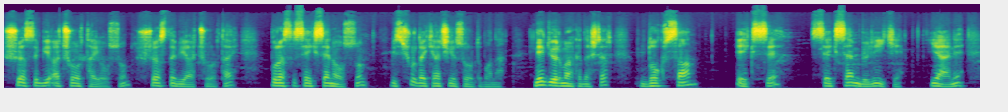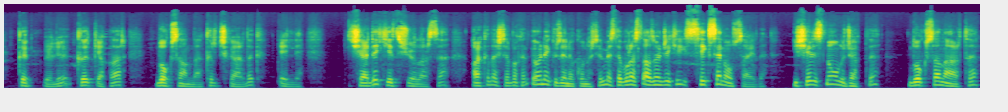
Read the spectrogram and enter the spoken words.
şurası bir açıortay olsun. Şurası da bir açıortay. Burası 80 olsun. Biz şuradaki açıyı sordu bana. Ne diyorum arkadaşlar? 90 eksi 80 bölü 2. Yani 40 bölü 40 yapar. 90'dan 40 çıkardık 50. İçeride kesişiyorlarsa arkadaşlar bakın örnek üzerine konuştum. Mesela burası az önceki 80 olsaydı. İçerisi ne olacaktı? 90 artı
